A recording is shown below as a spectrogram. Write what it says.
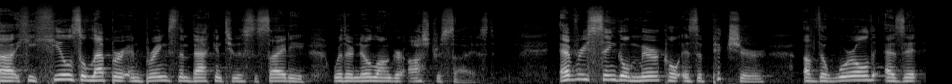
uh, he heals a leper and brings them back into a society where they're no longer ostracized. Every single miracle is a picture of the world as it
